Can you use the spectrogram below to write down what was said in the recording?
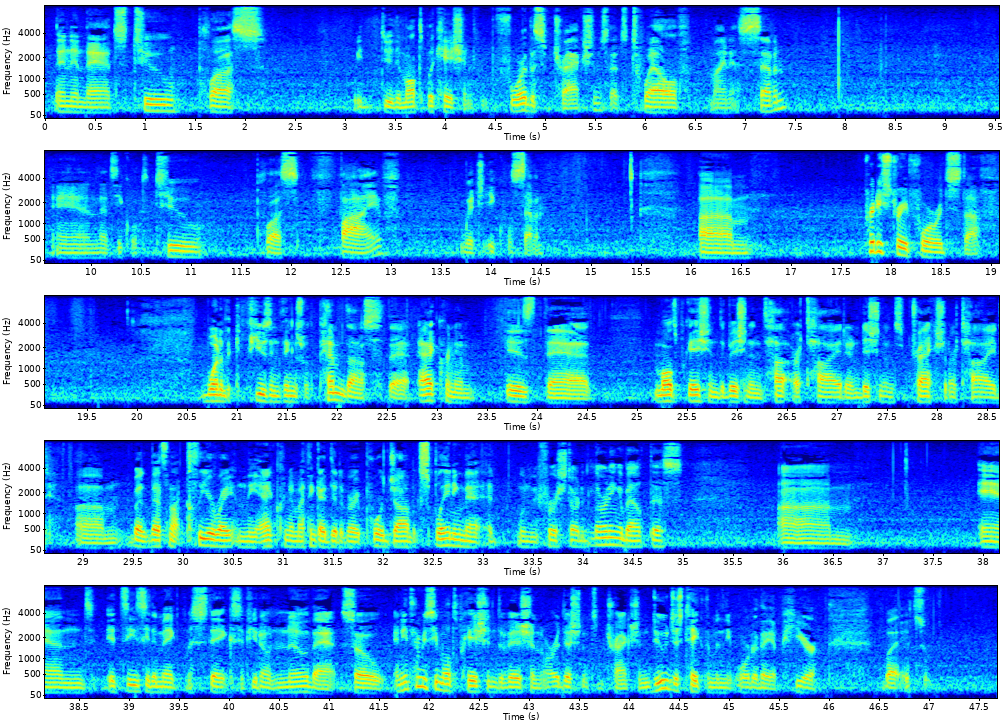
then in that's 2 plus, we do the multiplication before the subtraction, so that's 12 minus 7. And that's equal to 2 plus 5, which equals 7. Um, pretty straightforward stuff. One of the confusing things with PEMDAS, that acronym, is that multiplication, division, and t- are tied, and addition and subtraction are tied. Um, but that's not clear right in the acronym. I think I did a very poor job explaining that when we first started learning about this. Um, and it's easy to make mistakes if you don't know that. So anytime you see multiplication, division, or addition and subtraction, do just take them in the order they appear. But it's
